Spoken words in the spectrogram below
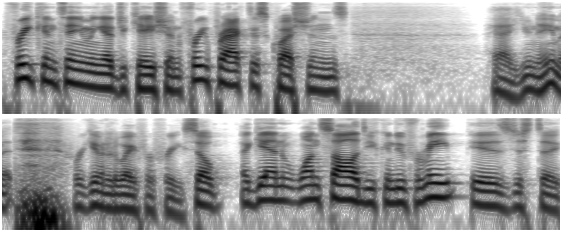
free continuing education, free practice questions. Yeah, you name it. We're giving it away for free. So again, one solid you can do for me is just to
